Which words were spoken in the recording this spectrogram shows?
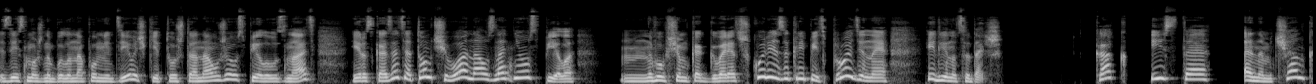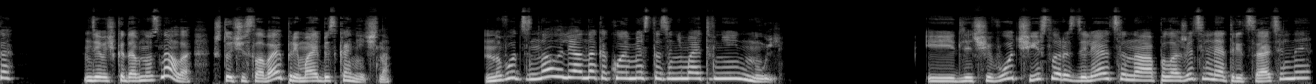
Здесь можно было напомнить девочке то, что она уже успела узнать, и рассказать о том, чего она узнать не успела. В общем, как говорят в школе, закрепить пройденное и двинуться дальше. Как истая эномчанка, девочка давно знала, что числовая прямая бесконечна. Но вот знала ли она, какое место занимает в ней нуль? И для чего числа разделяются на положительные и отрицательные?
